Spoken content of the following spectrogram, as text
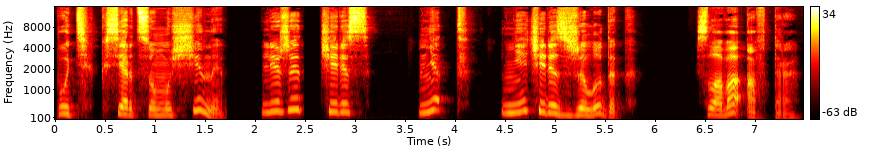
Путь к сердцу мужчины лежит через... Нет, не через желудок. Слова автора.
